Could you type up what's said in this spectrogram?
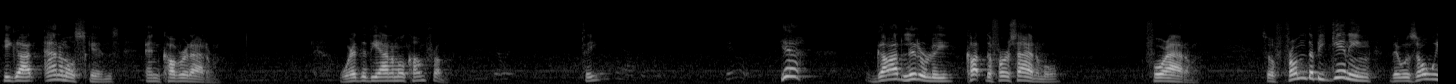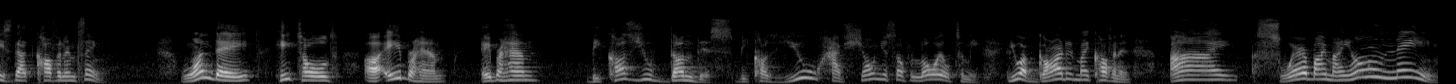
he got animal skins and covered Adam. Where did the animal come from? See? Yeah. God literally cut the first animal for Adam. So from the beginning, there was always that covenant thing. One day, he told uh, Abraham, Abraham, because you've done this, because you have shown yourself loyal to me, you have guarded my covenant, I swear by my own name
